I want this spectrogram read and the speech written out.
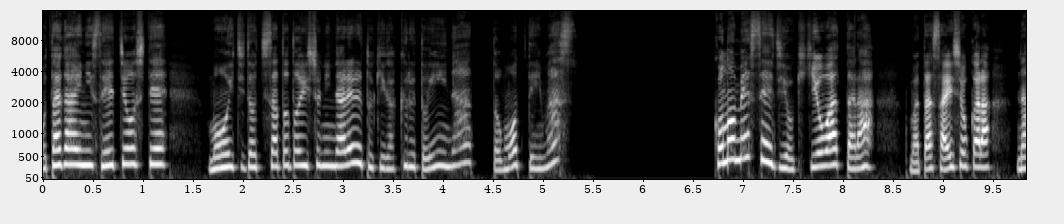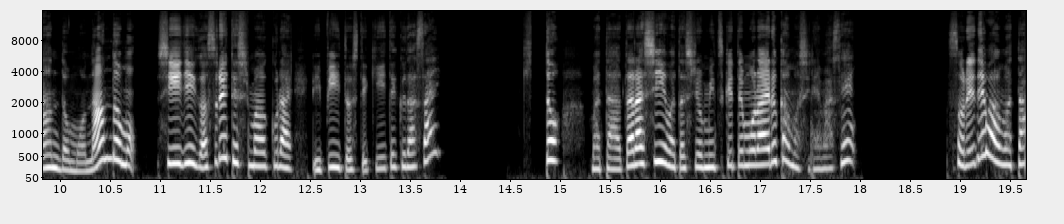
お互いに成長してもう一度千里と一緒になれる時が来るといいなと思っています。このメッセージを聞き終わったらまた最初から何度も何度も CD が擦れてしまうくらいリピートして聞いてください。きっとまた新しい私を見つけてもらえるかもしれません。それではまた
